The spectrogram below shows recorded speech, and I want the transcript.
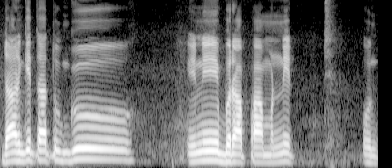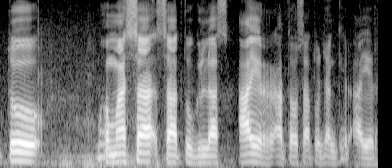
Dan kita tunggu ini berapa menit untuk memasak satu gelas air atau satu cangkir air.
